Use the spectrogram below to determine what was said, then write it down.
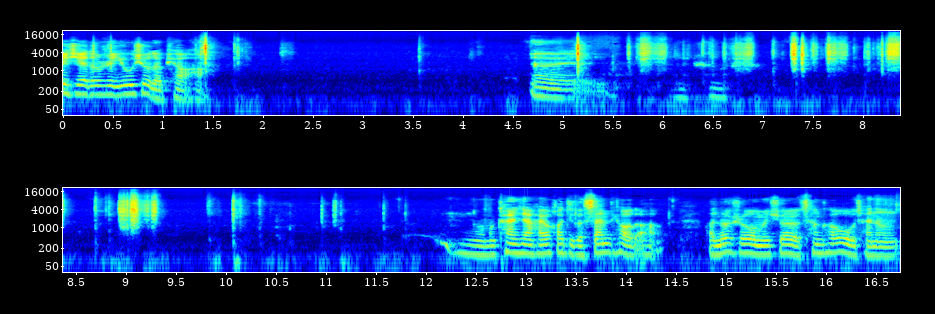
这些都是优秀的票哈，呃，我们看一下，还有好几个三票的哈。很多时候我们需要有参考物才能，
